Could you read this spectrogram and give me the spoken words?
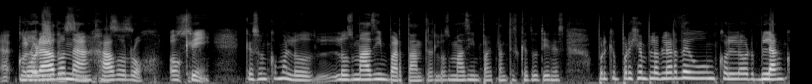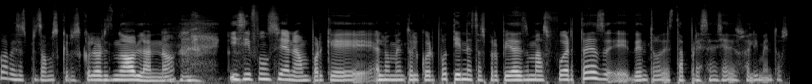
Ah, Morado, anaranjado, rojo. Sí, que son como los, los más importantes, los más impactantes que tú tienes. Porque, por ejemplo, hablar de un color blanco, a veces pensamos que los colores no hablan, ¿no? y sí funcionan, porque al momento el cuerpo tiene estas propiedades más fuertes eh, dentro de esta presencia de sus alimentos.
